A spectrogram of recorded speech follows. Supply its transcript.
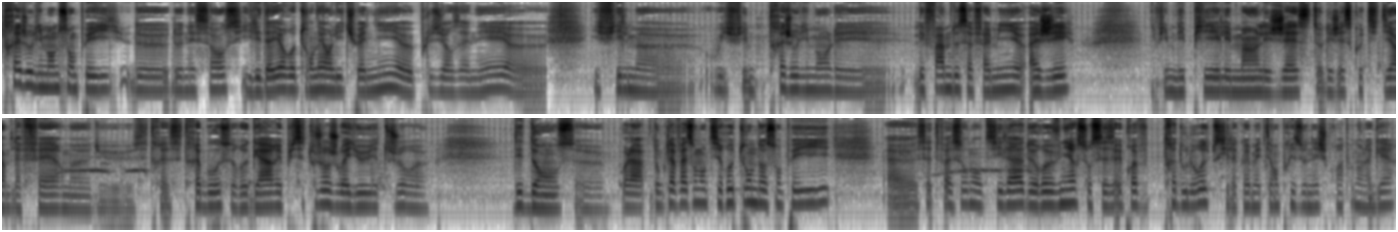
très joliment de son pays de, de naissance. Il est d'ailleurs retourné en Lituanie euh, plusieurs années. euh, il filme, euh, oui, il filme très joliment les, les femmes de sa famille âgées. Il filme les pieds, les mains, les gestes, les gestes quotidiens de la ferme. euh, Du, c'est très, c'est très beau ce regard. Et puis c'est toujours joyeux. Il y a toujours euh, des danses. euh, voilà. Donc la façon dont il retourne dans son pays, euh, cette façon dont il a de revenir sur ses épreuves très douloureuses, parce qu'il a quand même été emprisonné, je crois, pendant la guerre.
